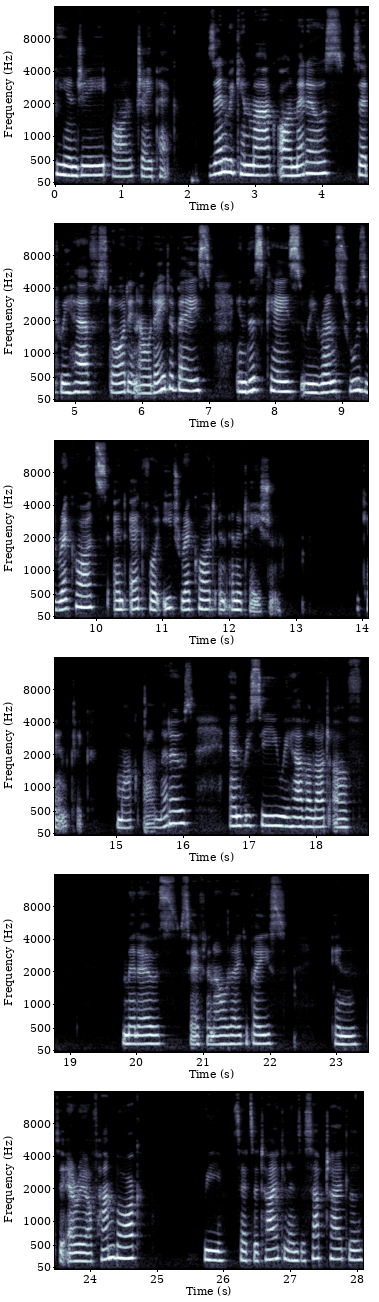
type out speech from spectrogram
PNG or JPEG. Then we can mark all meadows that we have stored in our database. In this case, we run through the records and add for each record an annotation. We can click mark all meadows and we see we have a lot of meadows saved in our database in the area of Hamburg. We set the title and the subtitle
